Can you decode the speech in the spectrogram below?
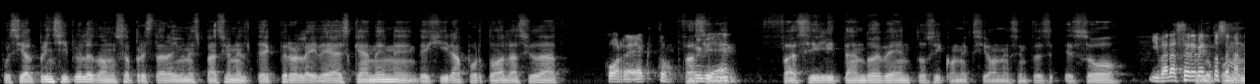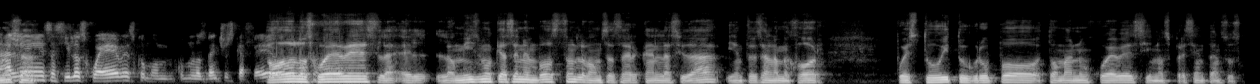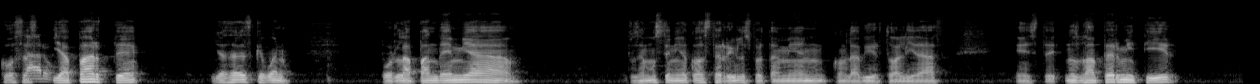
pues sí, al principio les vamos a prestar ahí un espacio en el TEC, pero la idea es que anden de gira por toda la ciudad. Correcto, muy bien. Facilitando eventos y conexiones. Entonces eso... Y van a ser eventos semanales, así los jueves, como, como los Ventures Café. Todos los jueves, lo mismo que hacen en Boston, lo vamos a hacer acá en la ciudad y entonces a lo mejor pues tú y tu grupo toman un jueves y nos presentan sus cosas. Y aparte, ya sabes que, bueno, por la pandemia, pues hemos tenido cosas terribles, pero también con la virtualidad, este, nos va a permitir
